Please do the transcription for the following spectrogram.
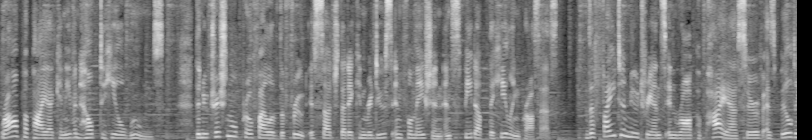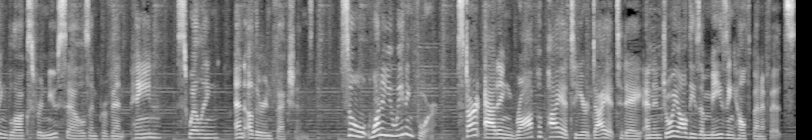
raw papaya can even help to heal wounds. The nutritional profile of the fruit is such that it can reduce inflammation and speed up the healing process. The phytonutrients in raw papaya serve as building blocks for new cells and prevent pain, swelling, and other infections. So, what are you waiting for? Start adding raw papaya to your diet today and enjoy all these amazing health benefits.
